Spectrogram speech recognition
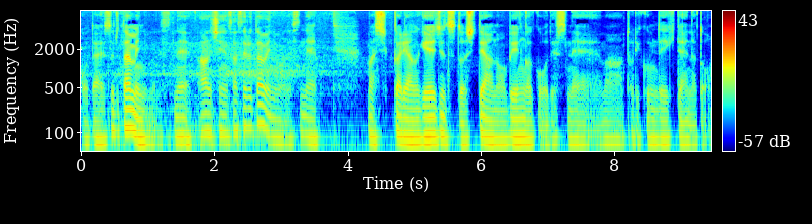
お答えするためにもですね安心させるためにもですね、まあ、しっかりあの芸術としてあの勉学をですね、まあ、取り組んでいきたいなと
